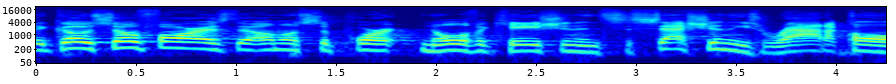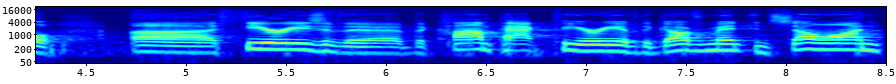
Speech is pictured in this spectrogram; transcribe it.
that goes so far as to almost support nullification and secession, these radical uh, theories of the, the compact theory of the government and so on.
